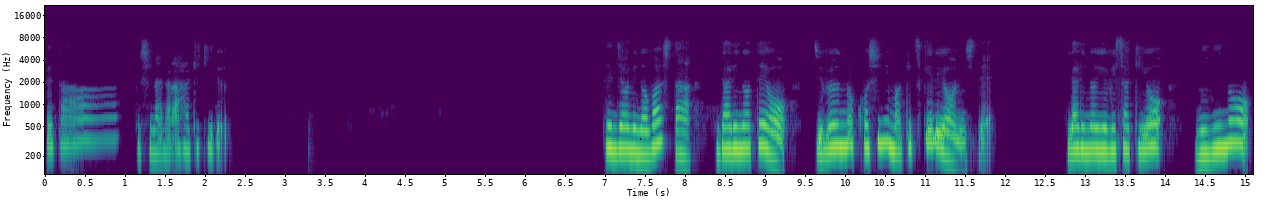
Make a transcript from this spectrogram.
ぺたーとしながら吐き切る。天井に伸ばした左の手を自分の腰に巻きつけるようにして、左の指先を右の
